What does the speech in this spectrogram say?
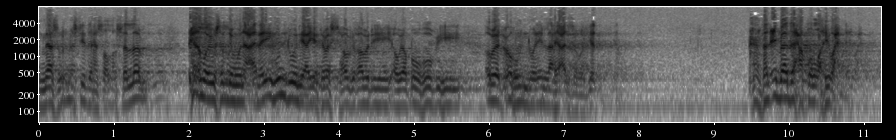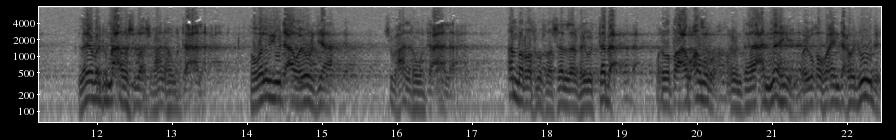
الناس في مسجده صلى الله عليه وسلم ويسلمون عليه من دون أن يتمسحوا بقبره أو يطوفوا به أو يدعوه من دون الله عز وجل. فالعبادة حق الله وحده لا يعبد معه سواه سبحانه وتعالى فهو الذي يدعى ويرجى سبحانه وتعالى. أما الرسول صلى الله عليه وسلم فيتبع ويطاع أمره وينتهى عن نهيه ويوقف عند حدوده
